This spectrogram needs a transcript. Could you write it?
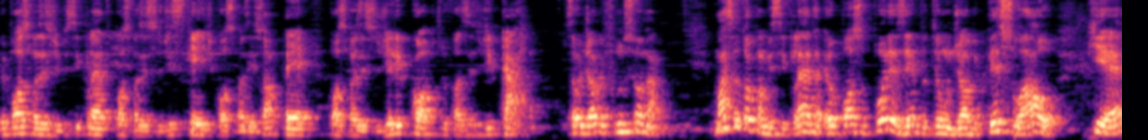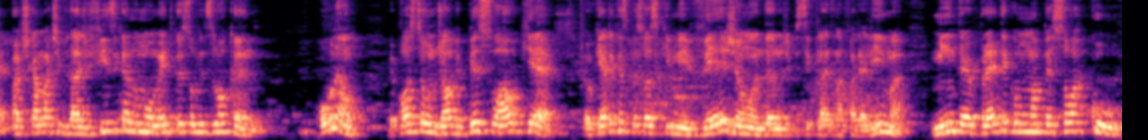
Eu posso fazer isso de bicicleta, posso fazer isso de skate, posso fazer isso a pé, posso fazer isso de helicóptero, fazer isso de carro. Isso é o job funcional. Mas se eu estou com a bicicleta, eu posso, por exemplo, ter um job pessoal que é praticar uma atividade física no momento que eu estou me deslocando. Ou não. Eu posso ter um job pessoal que é: eu quero que as pessoas que me vejam andando de bicicleta na Faria Lima me interpretem como uma pessoa cool,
